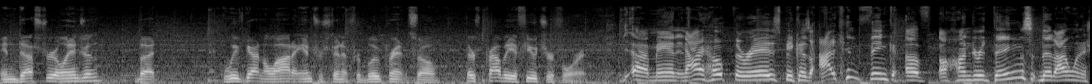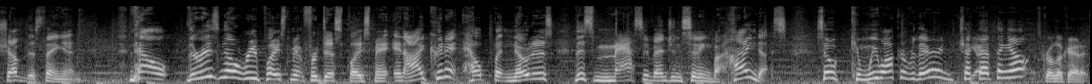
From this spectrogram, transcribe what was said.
industrial engine, but we've gotten a lot of interest in it for blueprint, so there's probably a future for it. Yeah, man, and I hope there is because I can think of a hundred things that I want to shove this thing in. Now, there is no replacement for displacement, and I couldn't help but notice this massive engine sitting behind us. So, can we walk over there and check that thing out? Let's go look at it.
